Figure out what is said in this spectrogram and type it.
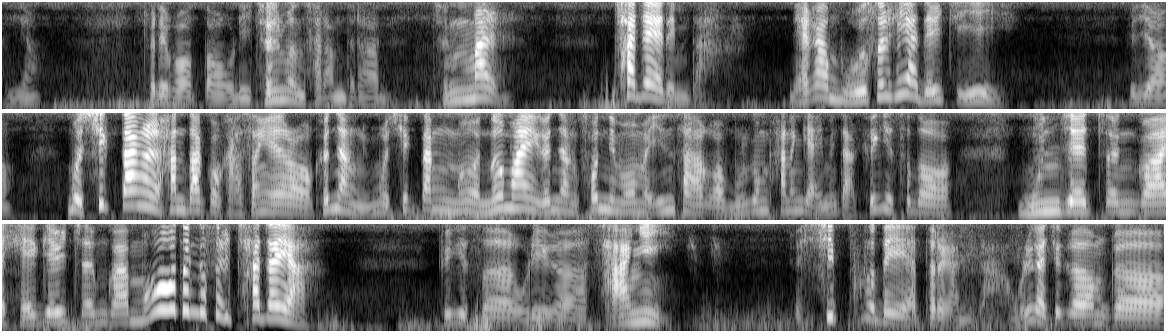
그죠? 그리고 또 우리 젊은 사람들은 정말 찾아야 됩니다. 내가 무엇을 해야 될지 그죠? 뭐 식당을 한다고 가상해로 그냥 뭐 식당 뭐 너마이 그냥 손님 오면 인사하고 물건 파는 게 아닙니다. 거기서도 문제점과 해결점과 모든 것을 찾아야 거기서 우리 그 상위 10%대에 들어갑니다. 우리가 지금 그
